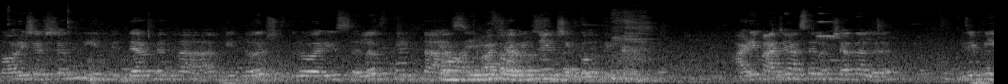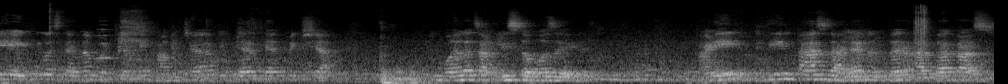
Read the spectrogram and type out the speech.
मॉरिशसच्या तीन विद्यार्थ्यांना मी दर शुक्रवारी सलग तीन तास भाषा विज्ञान शिकवते. आणि माझ्या असं लक्षात आलं म्हणजे मी एक दिवस त्यांना म्हटलं की आमच्या विद्यार्थ्यांपेक्षा तुम्हाला चांगली समज आहे. आणि तीन तास झाल्यानंतर अर्धा तास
